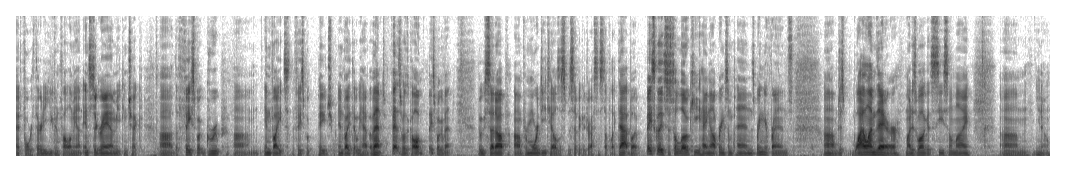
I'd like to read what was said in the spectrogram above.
at 4.30. You can follow me on Instagram. You can check uh, the Facebook group um, invite, the Facebook page invite that we have, event, that's what it's called, Facebook event that we set up um, for more details, a specific address and stuff like that. But basically, it's just a low-key hangout. Bring some pens, bring your friends. Um, just while I'm there, might as well get to see some of my, um, you know,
